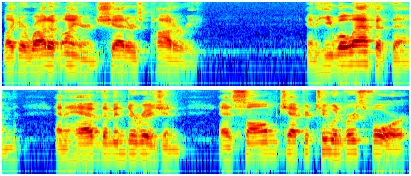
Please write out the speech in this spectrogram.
like a rod of iron shatters pottery. And he will laugh at them and have them in derision, as Psalm chapter 2 and verse 4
